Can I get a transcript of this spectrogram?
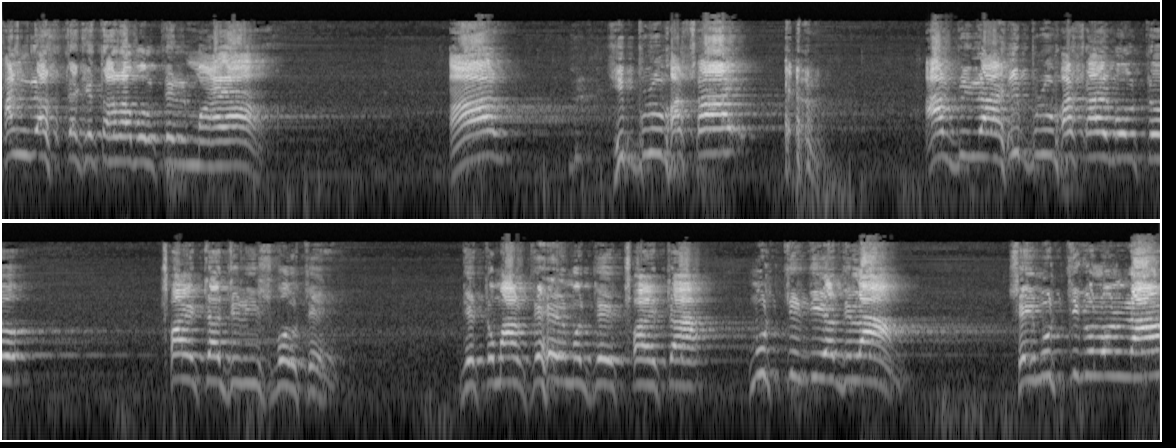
খান্ডাসটাকে তারা বলতেন মায়া। আর হিব্রু ভাষায়, আরবিরা হিব্রু ভাষায় বলতো, ছয়টা জিনিস বলতেন। যে তোমার দেহের মধ্যে ছয়টা মূর্তি দিয়ে দিলাম। সেই মূর্তিগুলোর নাম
